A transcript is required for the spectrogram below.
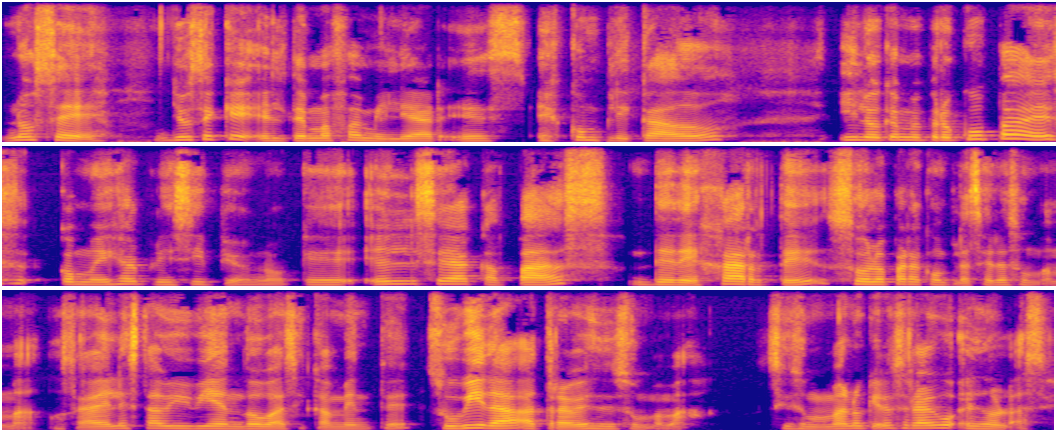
No sé, yo sé que el tema familiar es, es complicado. Y lo que me preocupa es, como dije al principio, ¿no? que él sea capaz de dejarte solo para complacer a su mamá. O sea, él está viviendo básicamente su vida a través de su mamá. Si su mamá no quiere hacer algo, él no lo hace.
